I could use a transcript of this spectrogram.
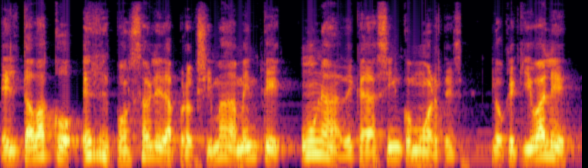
el tabaco es responsable de aproximadamente una de cada cinco muertes, lo que equivale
